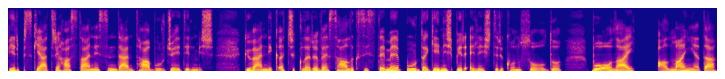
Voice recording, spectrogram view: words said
bir psikiyatri hastanesinden taburcu edilmiş. Güvenlik açıkları ve sağlık sistemi burada geniş bir eleştiri konusu oldu. Bu olay Almanya'da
